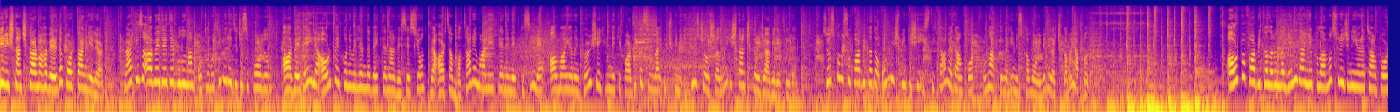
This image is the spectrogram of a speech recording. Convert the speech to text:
Bir işten çıkarma haberi de Ford'dan geliyor. Merkezi ABD'de bulunan otomotiv üreticisi Ford'un ABD ile Avrupa ekonomilerinde beklenen resesyon ve artan batarya maliyetlerinin etkisiyle Almanya'nın Köln şehrindeki fabrikasında 3200 çalışanını işten çıkaracağı belirtildi. Söz konusu fabrikada 15 bin kişiyi istihdam eden Ford, bunun hakkında henüz kamuoyunda bir açıklama yapmadı. Avrupa fabrikalarında yeniden yapılanma sürecini yöneten Ford,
